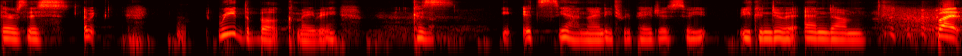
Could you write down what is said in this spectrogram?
there's this. I mean, read the book maybe, because it's yeah 93 pages, so you you can do it. And um, but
